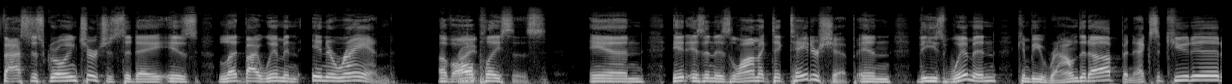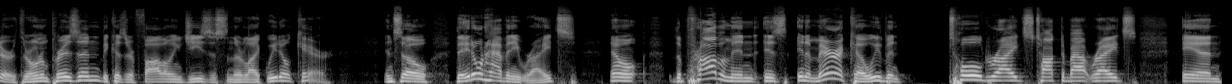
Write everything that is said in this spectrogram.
fastest growing churches today is led by women in Iran, of all Right. places. And it is an Islamic dictatorship. And these women can be rounded up and executed or thrown in prison because they're following Jesus. And they're like, we don't care. And so they don't have any rights. Now, the problem in, is in America, we've been told rights, talked about rights, and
